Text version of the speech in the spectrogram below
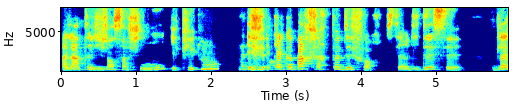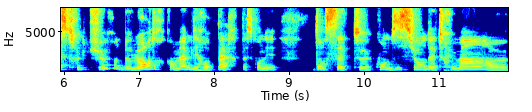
à l'intelligence infinie, et puis tout, et quelque part faire peu d'efforts. C'est-à-dire l'idée, c'est de la structure, de l'ordre quand même, des repères, parce qu'on est dans cette condition d'être humain euh,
